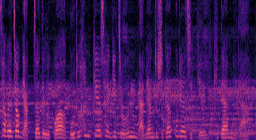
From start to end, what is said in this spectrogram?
사회적 약자들과 모두 함께 살기 좋은 남양주시가 꾸려지길 기대합니다.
